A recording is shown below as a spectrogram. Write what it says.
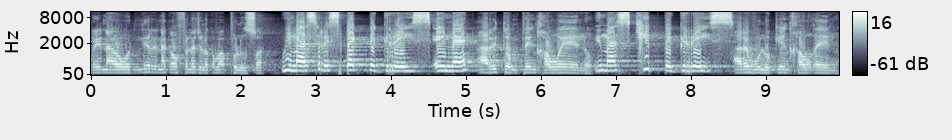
rena o- le rena ka go fela jalo ka bapholoswa we must respect the grace, amen. a re thompheng kgaogelo We must keep the grace. a re bolokeng kgaogelo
